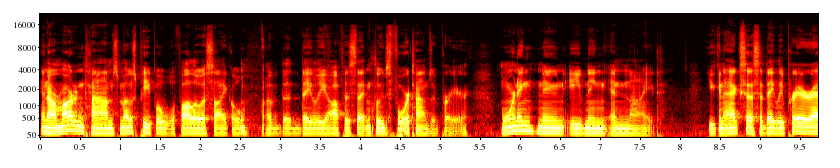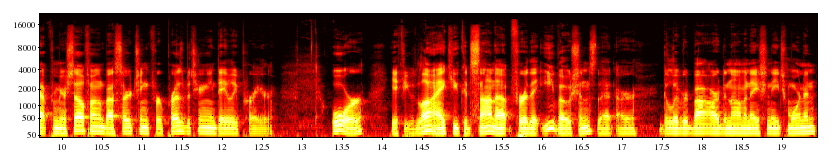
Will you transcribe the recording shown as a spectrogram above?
In our modern times, most people will follow a cycle of the daily office that includes four times of prayer morning, noon, evening, and night. You can access a daily prayer app from your cell phone by searching for Presbyterian Daily Prayer. Or, if you'd like, you could sign up for the evotions that are delivered by our denomination each morning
